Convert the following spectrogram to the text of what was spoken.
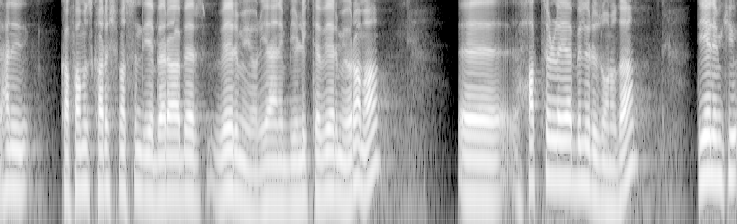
hani kafamız karışmasın diye beraber vermiyor. Yani birlikte vermiyor ama e, hatırlayabiliriz onu da. Diyelim ki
